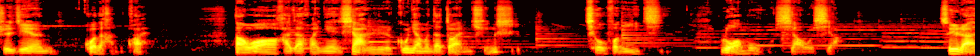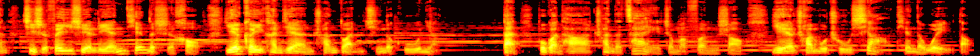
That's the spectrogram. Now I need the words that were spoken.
时间过得很快，当我还在怀念夏日姑娘们的短裙时，秋风一起，落木萧萧。虽然即使飞雪连天的时候，也可以看见穿短裙的姑娘，但不管她穿的再这么风骚，也穿不出夏天的味道。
